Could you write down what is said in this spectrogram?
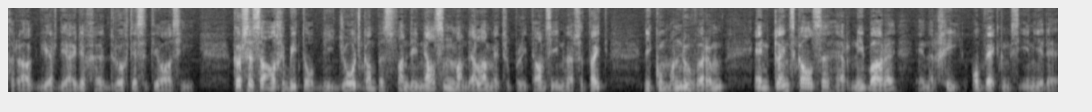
geraak deur die huidige droogte situasie? Kursusse aangebied op die George kampus van die Nelson Mandela Metropolitaanse Universiteit, die Komando Wurm en kleinskaalse hernubare energie opwekkingseenhede.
